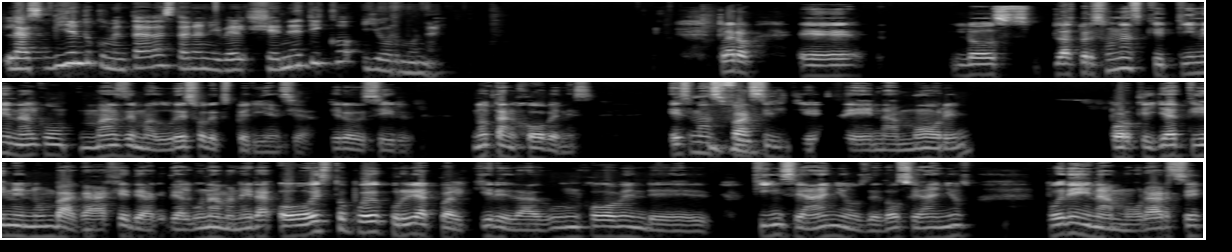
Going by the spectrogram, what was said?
las bien documentadas están a nivel genético y hormonal. Claro, eh, los, las personas que tienen algo más de madurez o de experiencia, quiero decir, no tan jóvenes, es más fácil que se enamoren porque ya tienen un bagaje de, alguna manera, o esto puede ocurrir a cualquier edad, un joven de 15 años, de 12 años, puede enamorarse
